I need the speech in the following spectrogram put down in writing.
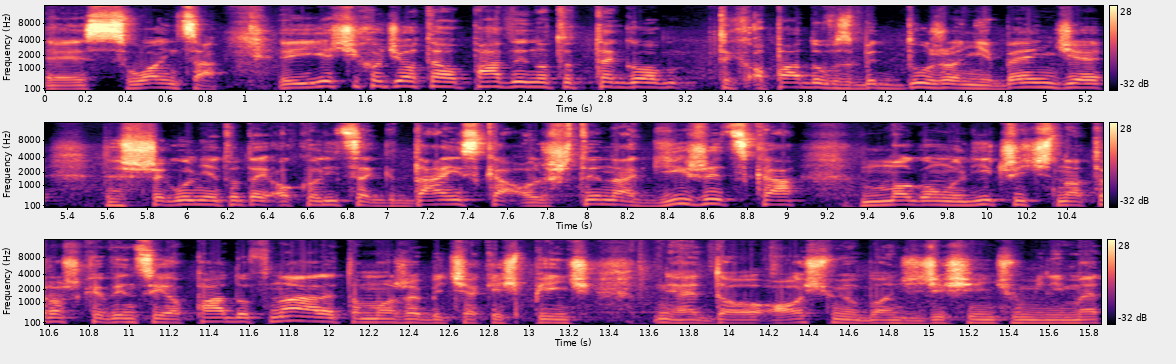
e, słońca. E, Jeśli chodzi o te opady, no to tego, tych opadów zbyt dużo nie będzie, szczególnie tutaj okolice Gdańska, Olsztyna, Giżycka mogą liczyć na troszkę więcej opadów, no ale to może być jakieś 5 do 8 bądź 10 mm,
